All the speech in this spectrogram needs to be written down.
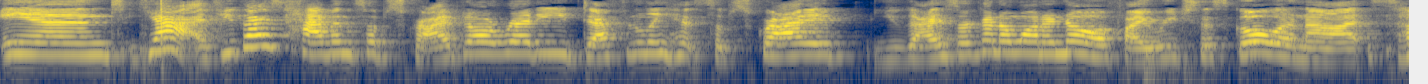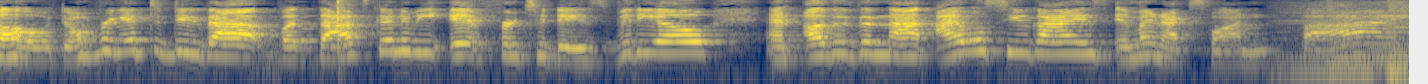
And yeah, if you guys haven't subscribed already, definitely hit subscribe. You guys are want to know if I reach this goal or not. So don't forget to do that. But that's to be it for today's video. And other than that, I will see you guys in my next one. Bye.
